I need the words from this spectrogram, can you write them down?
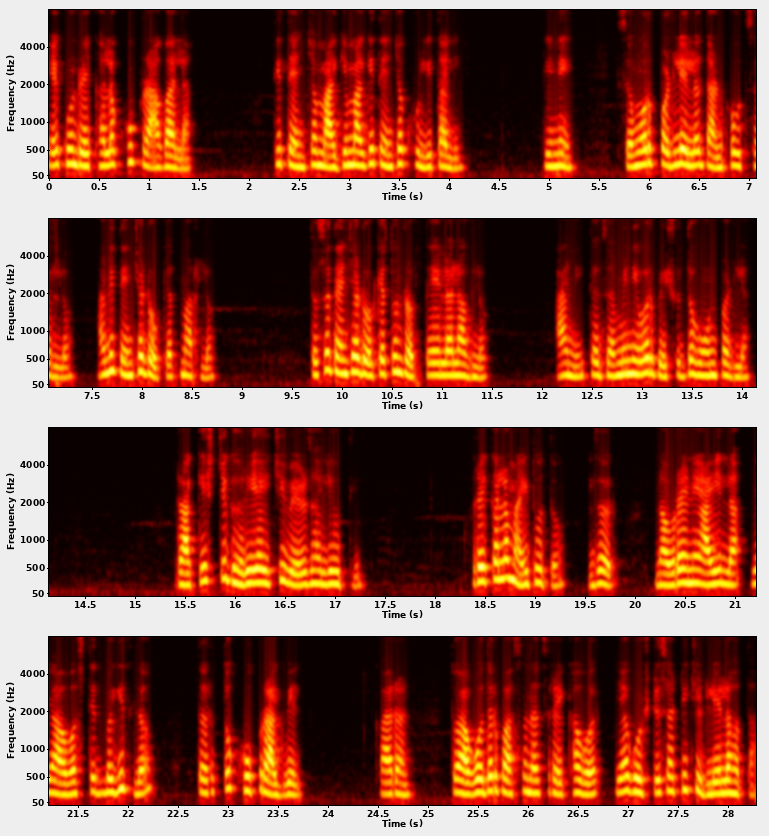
हे ऐकून रेखाला खूप राग आला. ती त्यांच्या मागे मागे त्यांच्या खोलीत आली. तिने समोर पडलेलं दांडकं उचललं आणि त्यांच्या डोक्यात मारलं. तसं त्यांच्या डोक्यातून रक्त यायला लागलं आणि त्या जमिनीवर बेशुद्ध होऊन पडल्या. राकेशची घरी यायची वेळ झाली होती. रेखाला माहीत होतं जर नवऱ्याने आईला या अवस्थेत बघितलं तर तो खूप रागवेल. कारण तो अगोदरपासूनच रेखावर या गोष्टीसाठी चिडलेला होता.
